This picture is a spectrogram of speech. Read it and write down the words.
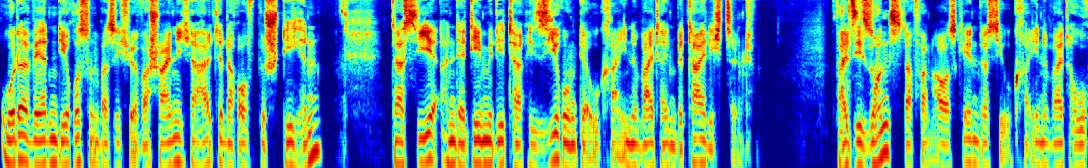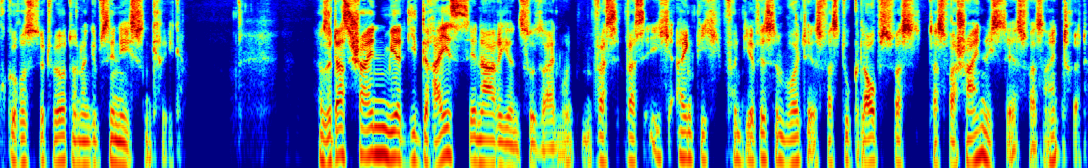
Oder werden die Russen, was ich für wahrscheinlich halte, darauf bestehen, dass sie an der Demilitarisierung der Ukraine weiterhin beteiligt sind? Weil sie sonst davon ausgehen, dass die Ukraine weiter hochgerüstet wird und dann gibt es den nächsten Krieg. Also das scheinen mir die drei Szenarien zu sein. Und was, was ich eigentlich von dir wissen wollte, ist, was du glaubst, was das Wahrscheinlichste ist, was eintritt.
